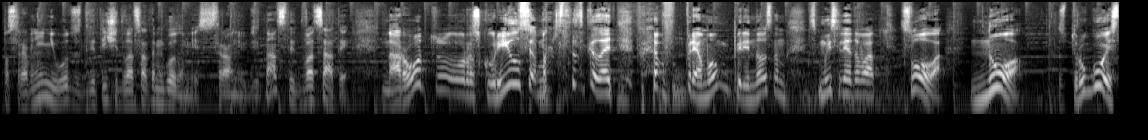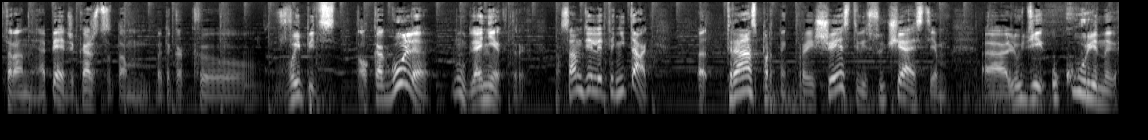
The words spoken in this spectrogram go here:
по сравнению вот с 2020 годом, если сравнивать 19 и 20. Народ э, раскурился, можно сказать, в прямом переносном смысле этого слова. Но с другой стороны, опять же, кажется, там это как э, выпить алкоголя, ну, для некоторых. На самом деле это не так. Э, Транспортных происшествий с участием э, людей укуренных,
